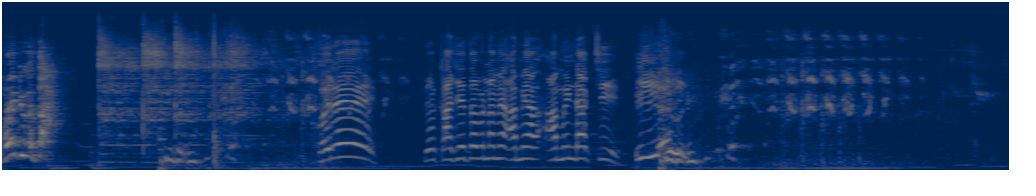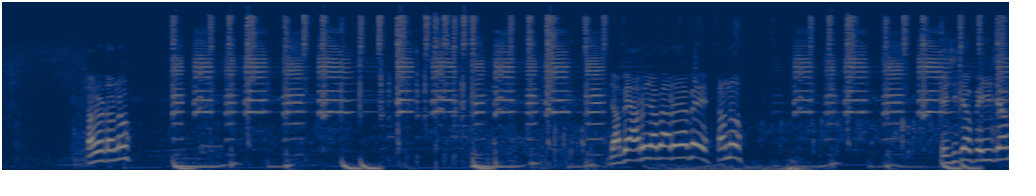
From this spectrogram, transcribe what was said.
ঘরে ঢুকে থাক। কই রে? তুই কাজে যেতে হবে না আমি আমি আমিন ডাকছি। টানো টানো। যাবে আরও যাবে আরও যাবে টানো। পেছি যাও পেছি যাও।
